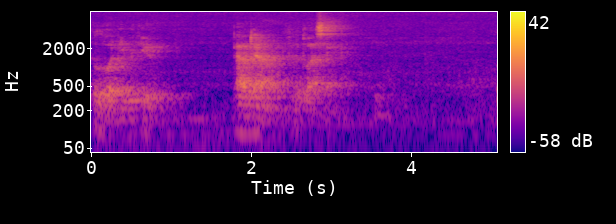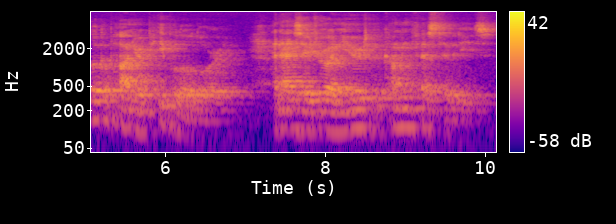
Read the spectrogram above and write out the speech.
The Lord be with you. Bow down for the blessing. Look upon your people, O Lord, and as they draw near to the coming festivities,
